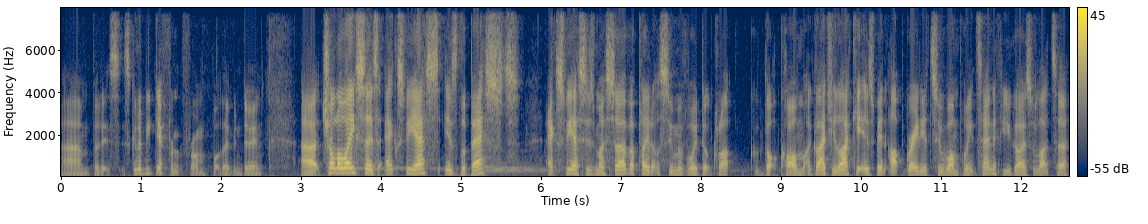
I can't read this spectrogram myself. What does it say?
Um, but it's it's going to be different from what they've been doing. Uh, Cholaway says XVS is the best. XVS is my server, play.xisumavoid.com. I'm glad you like it. It's been upgraded to 1.10 if you guys would like to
